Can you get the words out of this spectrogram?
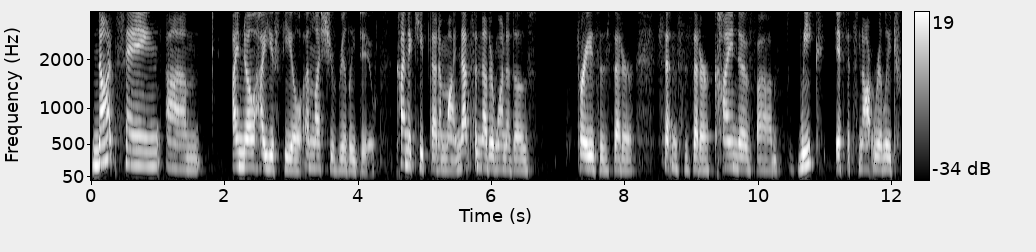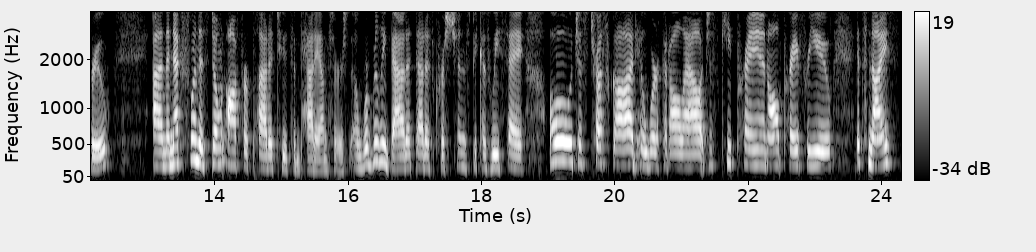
Not saying um, I know how you feel unless you really do. Kind of keep that in mind. That's another one of those phrases that are sentences that are kind of um, weak if it's not really true. And the next one is don't offer platitudes and pat answers. Uh, we're really bad at that as Christians because we say, oh, just trust God, He'll work it all out. Just keep praying, I'll pray for you. It's nice,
